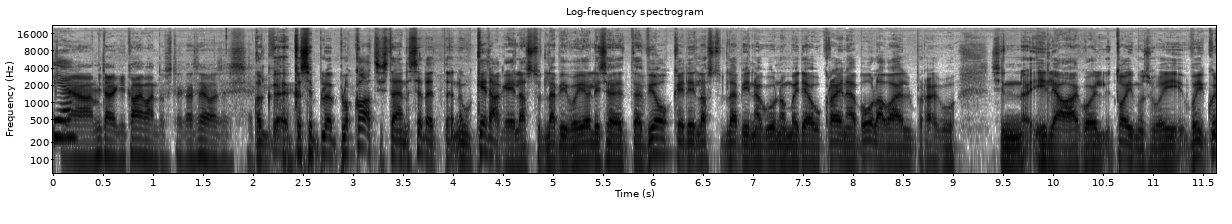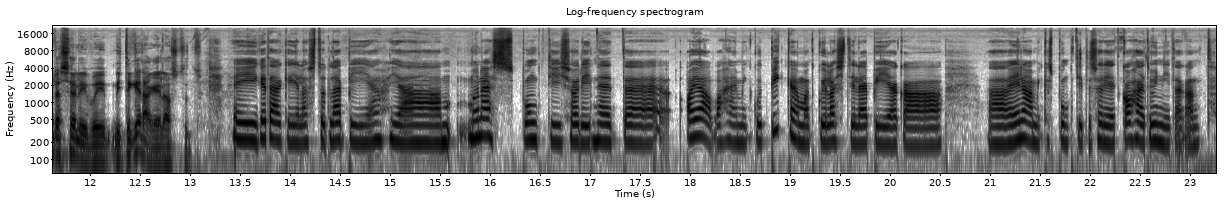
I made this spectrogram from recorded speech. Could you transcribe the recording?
ja. ja midagi kaevandustega seoses. aga kas see blokaad siis tähendas seda, et nagu kedagi ei lastud läbi või oli see, et veokeid ei lastud läbi, nagu no ma ei tea, Ukraina ja Poola vahel praegu siin hiljaaegu toimus või, või kuidas see oli või mitte kedagi ei lastud? ei, kedagi ei lastud läbi jah, ja mõnes punktis olid need äh, ajavahemikud pikemad, kui lasti läbi, aga äh, enamikes punktides oli, et kahe tunni tagant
